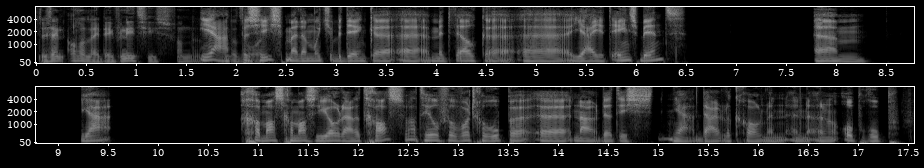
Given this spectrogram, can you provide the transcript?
Er zijn allerlei definities van, de, ja, van dat precies. Woord. Maar dan moet je bedenken uh, met welke uh, jij het eens bent. Um, ja, Hamas, Hamas, de Joden aan het gas, wat heel veel wordt geroepen. Uh, nou, dat is ja, duidelijk gewoon een, een, een oproep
